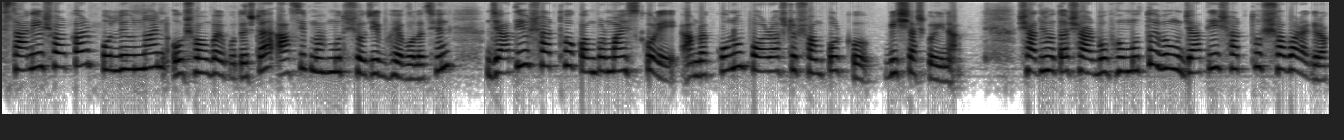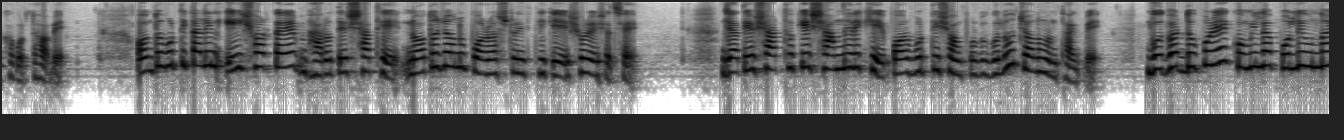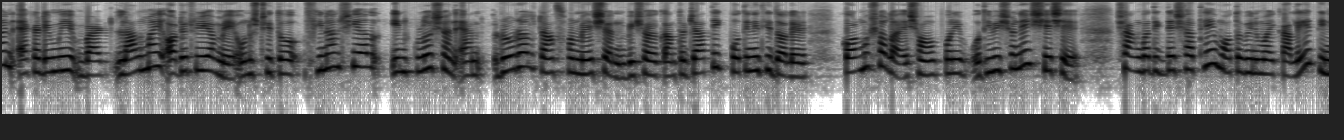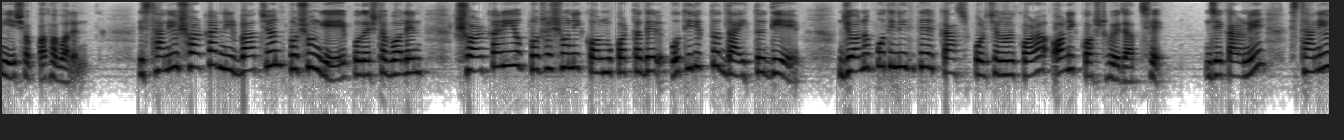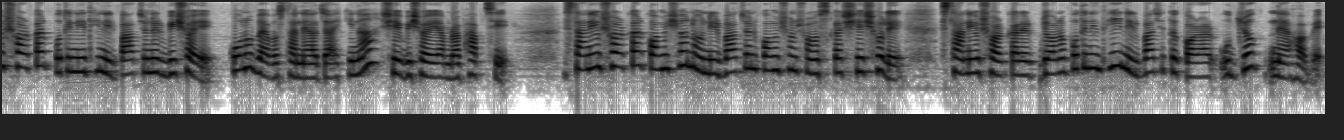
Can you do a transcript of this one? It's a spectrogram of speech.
স্থানীয় সরকার, পল্লী উন্নয়ন ও সমবায় উপদেষ্টা আসিফ মাহমুদ সজীব হয়ে বলেছেন, জাতীয় স্বার্থ কম্প্রোমাইজ করে আমরা কোনো পররাষ্ট্র সম্পর্ক বিশ্বাস করি না। স্বাধীনতা, সার্বভৌমত্ব এবং জাতীয় স্বার্থ সবার আগে রক্ষা করতে হবে। অন্তর্বর্তীকালীন এই সরকারের ভারতের সাথে নতজন পররাষ্ট্রনীতি থেকে সরে এসেছে। জাতীয় স্বার্থকে সামনে রেখে পরবর্তী সম্পর্কগুলো চলমান থাকবে। বুধবার দুপুরে কুমিল্লা পল্লী উন্নয়ন একাডেমি বার্ড লালমাই অডিটোরিয়ামে অনুষ্ঠিত financial inclusion and rural transformation বিষয়ক আন্তর্জাতিক প্রতিনিধি দলের কর্মশালায় সমাপনী অধিবেশনে শেষে সাংবাদিকদের সাথে মতবিনিময়কালে তিনি এসব কথা বলেন। স্থানীয় সরকার নির্বাচন প্রসঙ্গে উপদেষ্টা বলেন, সরকারি ও প্রশাসনিক কর্মকর্তাদের অতিরিক্ত দায়িত্ব দিয়ে জনপ্রতিনিধিদের কাজ পরিচালনা করা অনেক কষ্ট হয়ে যাচ্ছে। যে কারণে স্থানীয় সরকার প্রতিনিধি নির্বাচনের বিষয়ে কোনো ব্যবস্থা নেওয়া যায় কিনা সে বিষয়ে আমরা ভাবছি। স্থানীয় সরকার কমিশন ও নির্বাচন কমিশন সংস্কার শেষ হলে স্থানীয় সরকারের জনপ্রতিনিধি নির্বাচিত করার উদ্যোগ নেওয়া হবে।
